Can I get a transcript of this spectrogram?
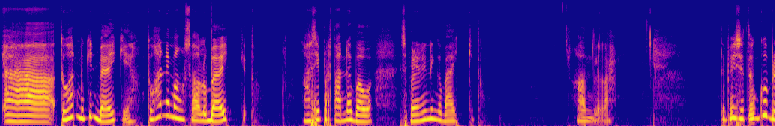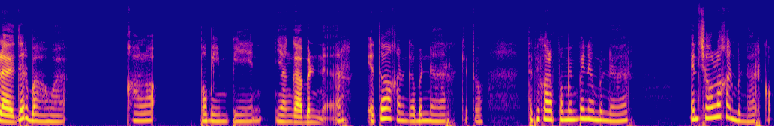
ya Tuhan mungkin baik ya. Tuhan emang selalu baik gitu ngasih pertanda bahwa sebenarnya ini nggak baik gitu. Alhamdulillah. Tapi situ gue belajar bahwa kalau pemimpin yang nggak benar itu akan nggak benar gitu. Tapi kalau pemimpin yang benar insya Allah kan benar kok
